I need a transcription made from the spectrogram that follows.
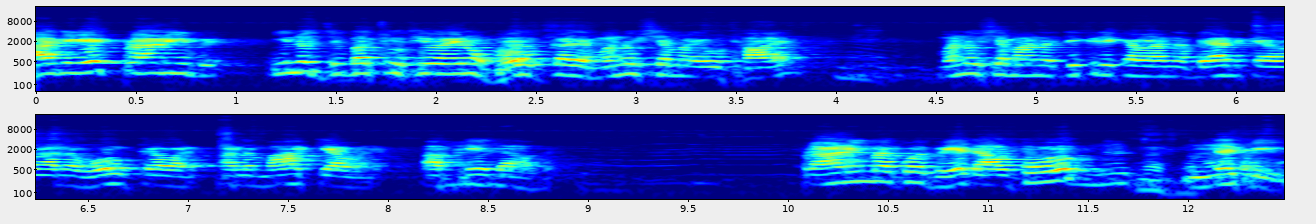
કારણ કે એક પ્રાણી એનું જ થયું એનો ભોગ કરે મનુષ્યમાં એવું થાય. મનુષ્યમાં દીકરી કહેવાય બેન કહેવાય અને વહુ કહેવાય અને માં કહેવાય આ ભેદ આવે. પ્રાણીમાં કોઈ ભેદ આવતો નથી.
